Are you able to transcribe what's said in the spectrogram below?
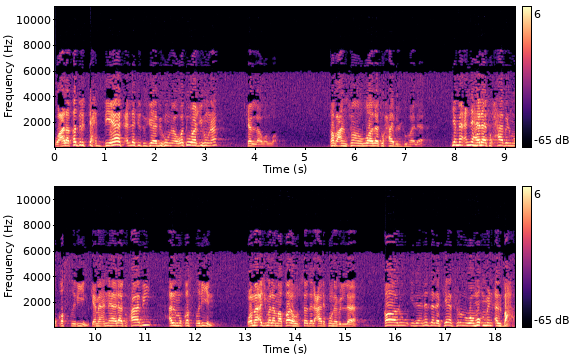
وعلى قدر التحديات التي تجابهنا وتواجهنا. كلا والله. طبعا سنن الله لا تحابي الجهلاء كما أنها لا تحابي المقصرين كما أنها لا تحابي المقصرين. وما أجمل ما قاله السادة العارفون بالله قالوا إذا نزل كافر ومؤمن البحر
